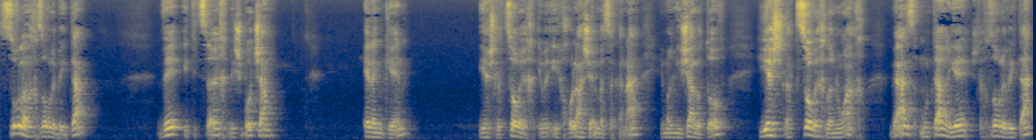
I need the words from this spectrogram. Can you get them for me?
אסור לה לחזור לביתה, והיא תצטרך לשבות שם, אלא אם כן, יש לה צורך, היא חולה שאין בה סכנה, היא מרגישה לא טוב, יש לה צורך לנוח, ואז מותר יהיה שתחזור לביתה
